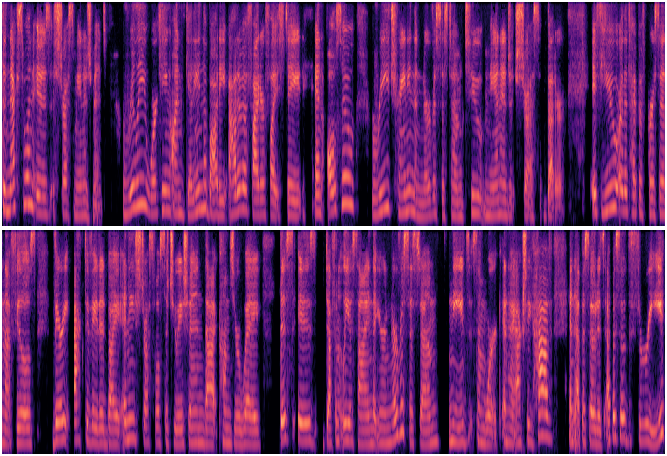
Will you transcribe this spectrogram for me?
The next one is stress management really working on getting the body out of a fight or flight state and also retraining the nervous system to manage stress better. If you are the type of person that feels very activated by any stressful situation that comes your way, this is definitely a sign that your nervous system needs some work. And I actually have an episode, it's episode three,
